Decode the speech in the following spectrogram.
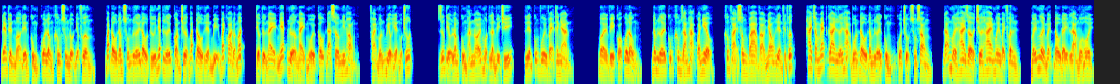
đem thuyền mở đến cùng cua lồng không xung đột địa phương, bắt đầu đâm xuống lưới đầu thứ nhất lưới còn chưa bắt đầu liền bị bách khoa đoạt mất, tiểu tử này nhét nửa ngày mồi câu đã sớm nín hỏng, phải muốn biểu hiện một chút. Dương tiểu long cùng hắn nói một lần vị trí, liền cũng vui vẻ thanh nhàn. Bởi vì có cua lồng, đâm lưới cũng không dám hạ quá nhiều, không phải xông va vào nhau liền phiền phức, hai trăm mét gai lưới hạ bốn đầu đâm lưới cùng cua chụp xuống xong, đã mười hai giờ chưa hai mươi bảy phân, mấy người mệt đầu đầy là mồ hôi,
